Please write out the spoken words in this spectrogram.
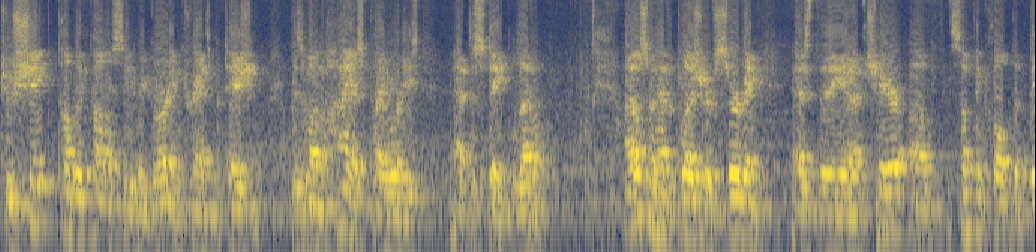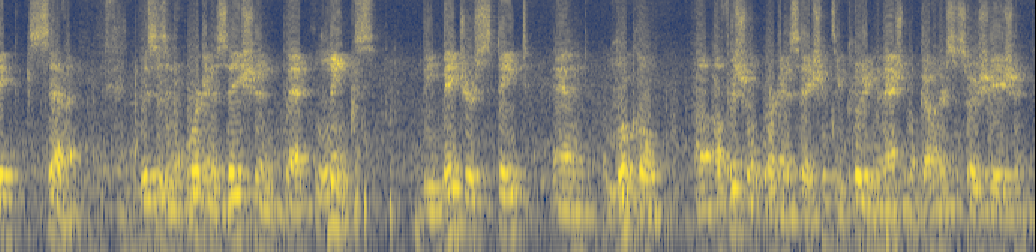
to shape public policy regarding transportation is among the highest priorities at the state level. I also have the pleasure of serving as the uh, chair of something called the Big Seven. This is an organization that links the major state and local uh, official organizations, including the National Governors Association,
